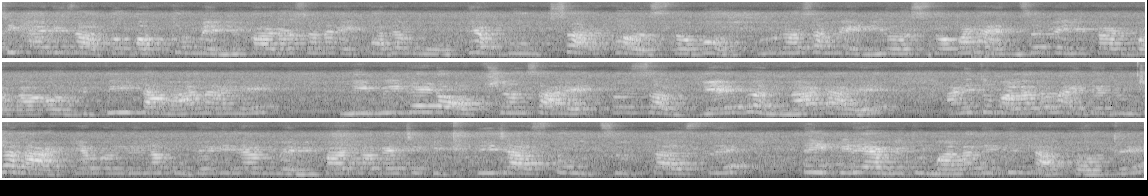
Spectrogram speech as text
ठिकाणी जातो. बघतो मेन्यू कार्ड असं ना एखाद्या मोठ्या बुक सारखं असतं. भरपूर असा मेन्यू असतो पण ह्यांचं मेन्यू कार्ड बघा. अगदी लहान आहे. लिमिटेड ऑप्शन्स आहेत पण सगळे भन्नाट आहेत. आणि तुम्हाला तर माहिती आहे तुमच्या लाडक्या मुलीला कुठे गेल्या मेन्यू कार्ड बघायची किती जास्त उत्सुकता असते तर इकडे आम्ही तुम्हाला देखील दाखवते.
